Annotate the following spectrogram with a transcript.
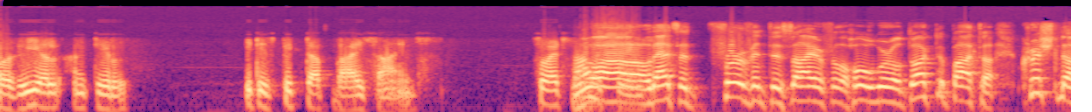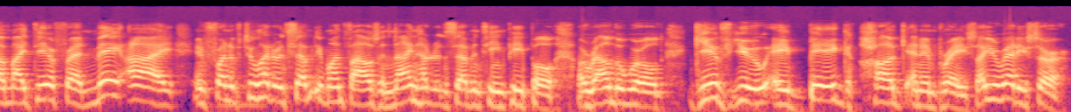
or real until it is picked up by science. So at some wow, stage, that's a fervent desire for the whole world. Dr. Bhatta, Krishna, my dear friend, may I, in front of 271,917 people around the world, give you a big hug and embrace. Are you ready, sir?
